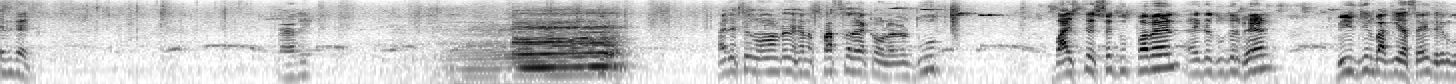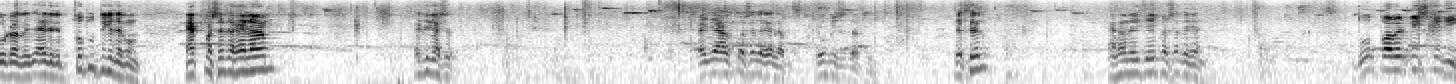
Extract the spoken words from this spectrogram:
এদিকে। আরে এই দেখছেন ওলানটা দেখেন ফার্স্ট কালার একটা ওলান দুধ। বাইশ তেইশে দুধ পাবেন, এই যে দুধের ভ্যান, বিশ দিন বাকি আছে, এই দেখেন গোটা এই দেখেন চতুর্দিকে দেখুন, এক পাশে দেখাইলাম। এদিকে আসেন। এই যে আর পাশে দেখাইলাম চৌবিশে চাকরি দেখছেন? এখন এই যে এই পাশে দেখেন, দুধ পাবেন বিশ কেজি।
